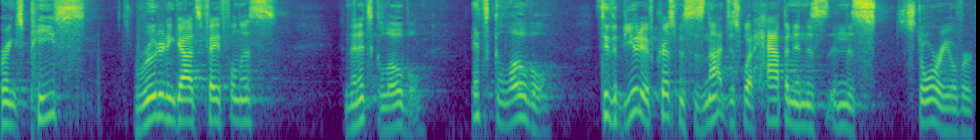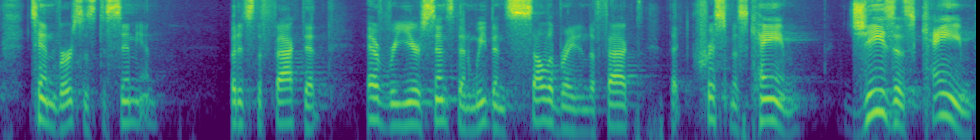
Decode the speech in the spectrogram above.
brings peace, it's rooted in God's faithfulness, and then it's global. It's global. See, the beauty of Christmas is not just what happened in this, in this story over 10 verses to Simeon, but it's the fact that every year since then we've been celebrating the fact that Christmas came Jesus came.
